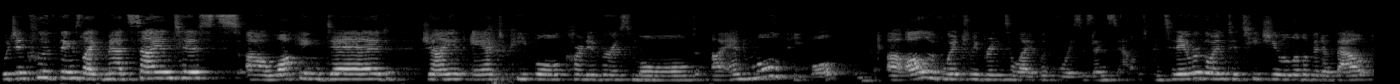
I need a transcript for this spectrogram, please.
which include things like Mad Scientists, uh, Walking Dead, giant ant people, carnivorous mold, uh, and mole people, uh, all of which we bring to life with voices and sound. And today we're going to teach you a little bit about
